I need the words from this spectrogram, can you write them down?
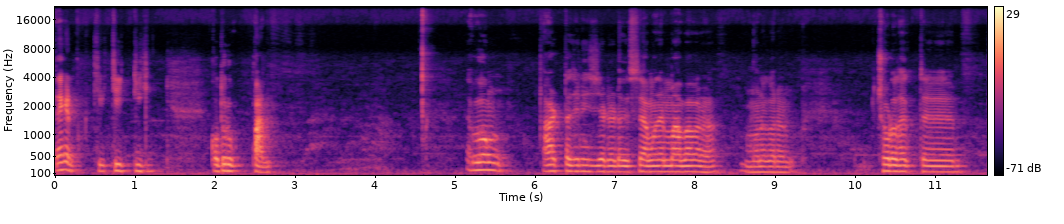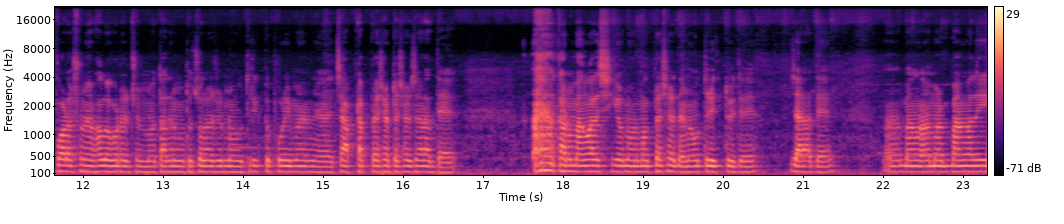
দেখেন কি কি কি পান। এবং আরেকটা জিনিস যেটা হচ্ছে আমাদের মা বাবারা, মনে করেন, ছোট থাকতে পড়াশোনায় ভালো করার জন্য, তাদের মতো চলার জন্য অতিরিক্ত পরিমাণ চাপটা প্রেশার টেশার যারা দেয় কারণ বাংলাদেশে কেউ নর্মাল প্রেশার দেয় না, অতিরিক্ত দেয় যারা দেয়। বাংলা আমার বাঙালি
